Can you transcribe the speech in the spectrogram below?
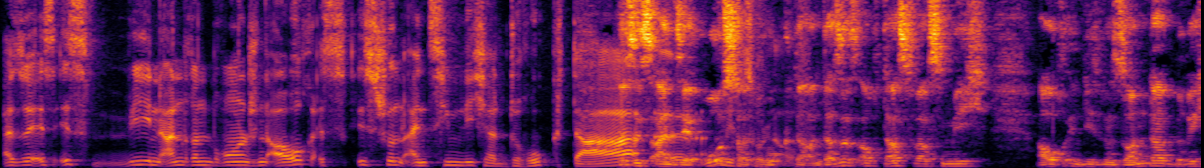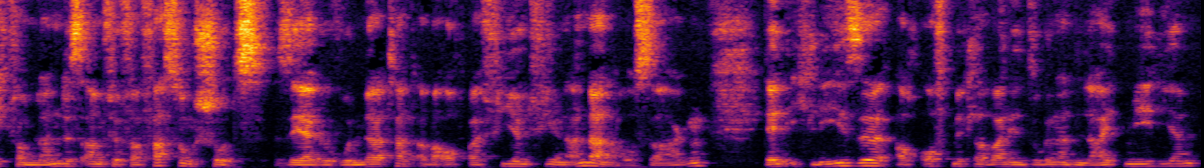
Also es ist wie in anderen Branchen auch, es ist schon ein ziemlicher Druck da. Es ist ein sehr äh, großer Druck da. Und das ist auch das, was mich auch in diesem Sonderbericht vom Landesamt für Verfassungsschutz sehr gewundert hat, aber auch bei vielen, vielen anderen Aussagen. Denn ich lese auch oft mittlerweile in sogenannten Leitmedien,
